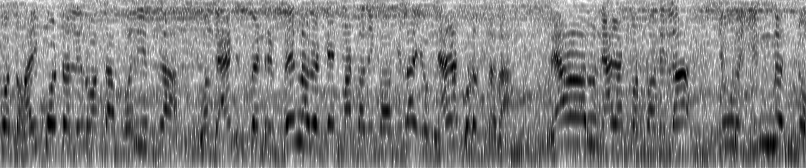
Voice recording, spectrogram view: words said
ಇವತ್ತು ಹೈಕೋರ್ಟ್ ಅಲ್ಲಿರುವಂತಹ ಫರೀದ್ನ ಒಂದು ಆಂಟಿಸಿಪೇಟರಿ ಬೇಲ್ನ ವೆಕೇಟ್ ಮಾಡ್ಸೋದಕ್ಕೆ ಹೋಗಿಲ್ಲ ಇವ್ರು ನ್ಯಾಯ ಕೊಡಿಸ್ತಾರ. ಯಾರು ನ್ಯಾಯ ಕೊಡಿಸೋದಿಲ್ಲ. ಇವರು ಇನ್ನಷ್ಟು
